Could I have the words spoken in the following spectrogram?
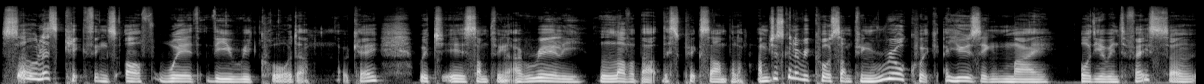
so let's kick things off with the recorder okay, which is something I really love about this quick sampler. I'm just going to record something real quick using my audio interface. So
